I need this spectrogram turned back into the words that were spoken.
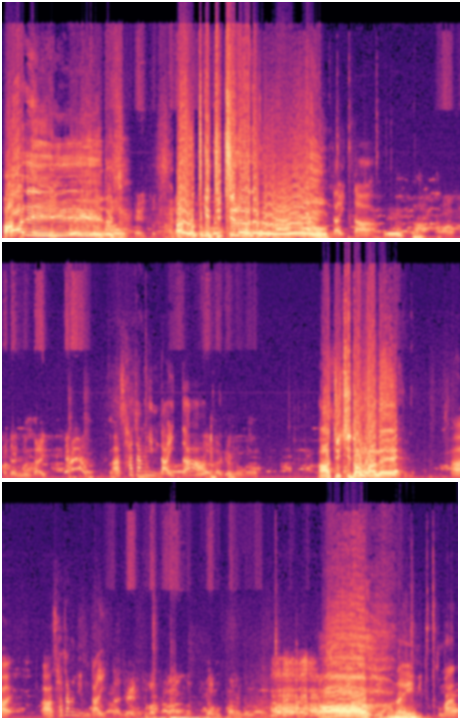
아니 저 씨. 페이스 잘해 아니 어떻게 뒤치를 하냐고요 나 있다. 아 사장님 나이스 아 사장님 나 있다. 레드 누나 아 뒤치 너무하네 아. 아 사장님 나 있다죠. 페이스가 잘하는 거 네가 못하는 걸로 알고 아, 나 에임이 좋구만.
